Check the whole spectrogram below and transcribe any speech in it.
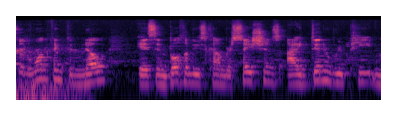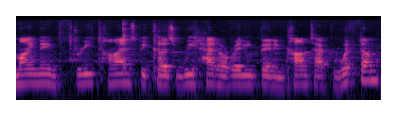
So the one thing to know is in both of these conversations, I didn't repeat my name three times because we had already been in contact with them.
